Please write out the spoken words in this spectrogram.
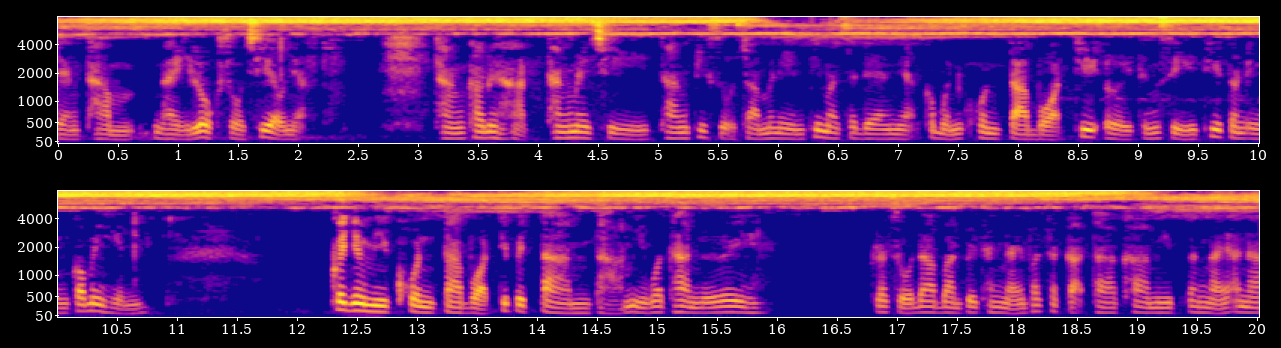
ดงธรรมในโลกโซเชียลเนี่ยทั้งข้าฤหัสทั้งแม่ชี ทั้งภิกษุสามเณรที่มาแสดงเนี่ยก็เหมือนคนตาบอดที่เอ่ยถึงสีที่ตนเองก็ไม่เห็น ก็ยังมีคนตาบอดที่ไปตามถามอีกว่าท่านเอ้ยพระโสดาบันไปทางไหน พระสกทาคามีไปทางไหน อนา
